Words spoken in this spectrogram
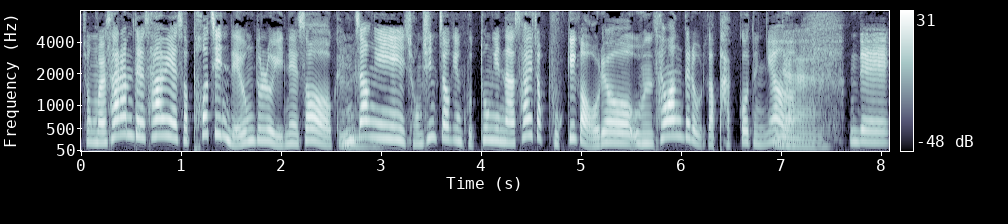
정말 사람들 사이에서 퍼진 내용들로 인해서 굉장히 음. 정신적인 고통이나 사회적 복귀가 어려운 상황들을 우리가 봤거든요. 네. 근데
